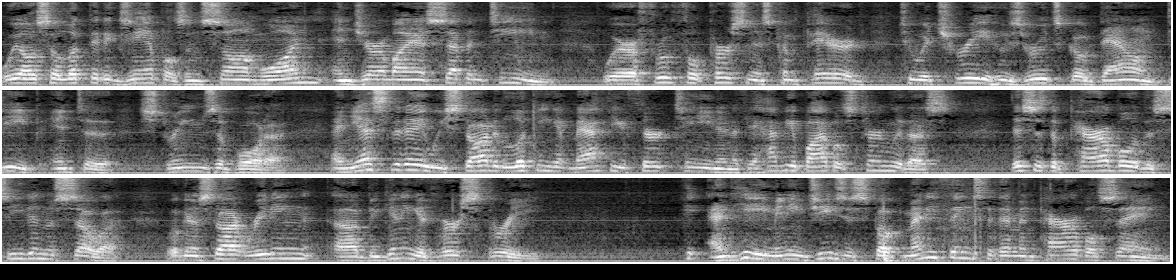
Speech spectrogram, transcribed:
We also looked at examples in Psalm 1 and Jeremiah 17 where a fruitful person is compared to a tree whose roots go down deep into streams of water. And yesterday we started looking at Matthew 13, and if you have your Bibles, turn with us. This is the parable of the seed and the sower. We're going to start reading uh, beginning at verse 3. He, and he, meaning Jesus, spoke many things to them in parables, saying,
